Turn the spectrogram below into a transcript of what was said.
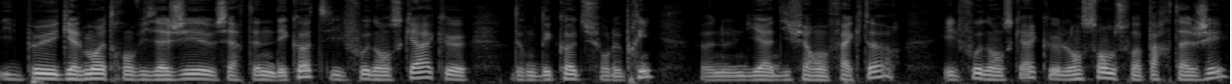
Il peut également être envisagé euh, certaines décotes. Il faut dans ce cas que, donc des cotes sur le prix, euh, il y a différents facteurs. Il faut dans ce cas que l'ensemble soit partagé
